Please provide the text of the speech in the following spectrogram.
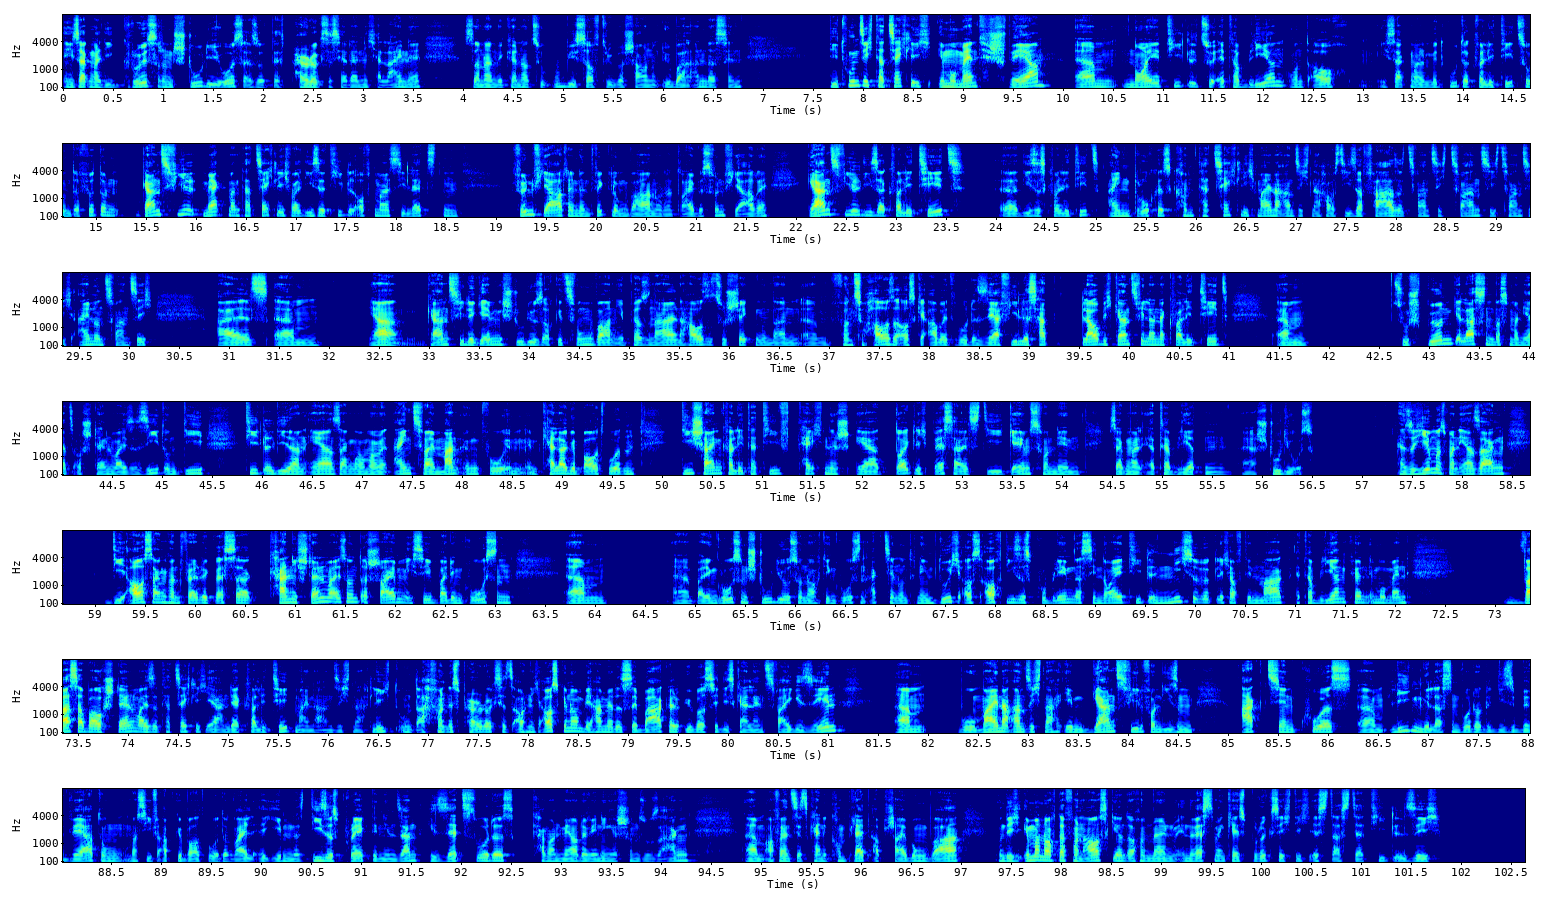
ich sag mal, die größeren Studios, also das Paradox ist ja da nicht alleine, sondern wir können auch zu Ubisoft drüber schauen und überall anders hin. Die tun sich tatsächlich im Moment schwer, ähm, neue Titel zu etablieren und auch, ich sag mal, mit guter Qualität zu unterfüttern. Ganz viel merkt man tatsächlich, weil diese Titel oftmals die letzten fünf Jahre in Entwicklung waren oder drei bis fünf Jahre. Ganz viel dieser Qualität, äh, dieses Qualitätseinbruches kommt tatsächlich meiner Ansicht nach aus dieser Phase 2020, 2021, als ähm, ja, ganz viele Gaming-Studios auch gezwungen waren, ihr Personal nach Hause zu schicken und dann ähm, von zu Hause aus gearbeitet wurde. Sehr viel. Es hat, glaube ich, ganz viel an der Qualität ähm, zu spüren gelassen, was man jetzt auch stellenweise sieht. Und die Titel, die dann eher, sagen wir mal, mit ein, zwei Mann irgendwo im, im Keller gebaut wurden, die scheinen qualitativ technisch eher deutlich besser als die Games von den, ich sag mal, etablierten äh, Studios. Also hier muss man eher sagen, die Aussagen von Frederick Wester kann ich stellenweise unterschreiben. Ich sehe bei den großen, ähm, äh, bei den großen Studios und auch den großen Aktienunternehmen durchaus auch dieses Problem, dass sie neue Titel nicht so wirklich auf den Markt etablieren können im Moment. Was aber auch stellenweise tatsächlich eher an der Qualität meiner Ansicht nach liegt. Und davon ist Paradox jetzt auch nicht ausgenommen. Wir haben ja das Debakel über City Skyline 2 gesehen, ähm, wo meiner Ansicht nach eben ganz viel von diesem Aktienkurs ähm, liegen gelassen wurde oder diese Bewertung massiv abgebaut wurde, weil äh, eben das, dieses Projekt in den Sand gesetzt wurde. Das kann man mehr oder weniger schon so sagen. Ähm, auch wenn es jetzt keine Komplettabschreibung war und ich immer noch davon ausgehe und auch in meinem Investment Case berücksichtigt ist, dass der Titel sich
